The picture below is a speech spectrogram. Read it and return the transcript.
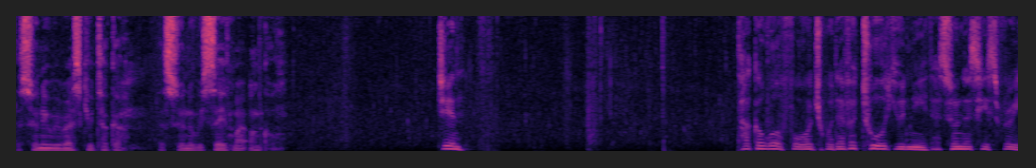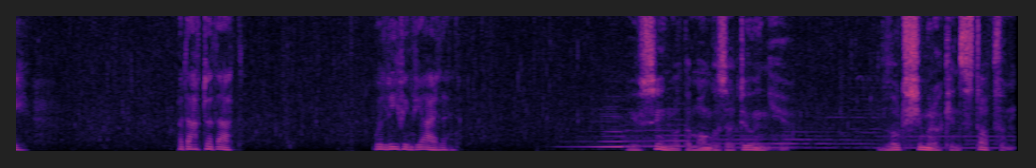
The sooner we rescue Taka, the sooner we save my uncle. Jin. Taka will forge whatever tool you need as soon as he's free. But after that, we're leaving the island. You've seen what the Mongols are doing here. Lord Shimura can stop them.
